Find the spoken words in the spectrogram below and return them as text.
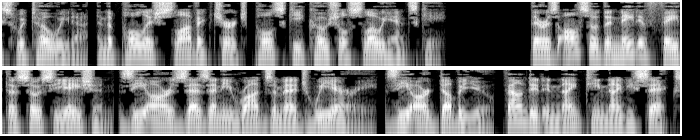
Swatowida, and the Polish Slavic Church Polski Kościół Słowiański. There is also the Native Faith Association ZR Zezeni Rodzimej Wieri, ZRW, founded in 1996.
